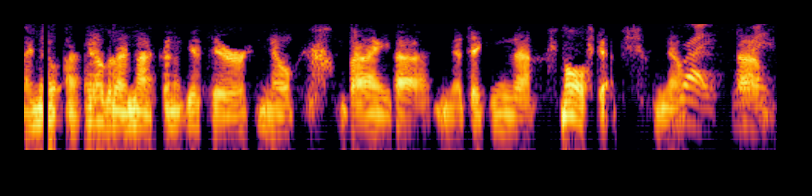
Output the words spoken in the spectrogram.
I know I know that I'm not going to get there, you know, by uh, you know taking the small steps, you know. Right. Right. Um,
